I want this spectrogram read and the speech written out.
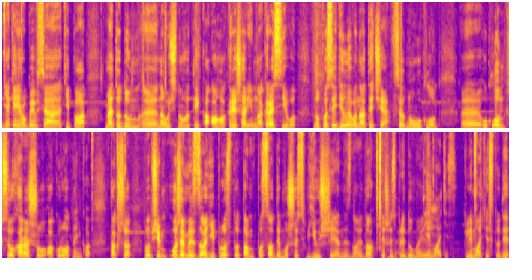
який робився типа, методом е, научного тика. Ага, криша рівна, красиво. Ну посиділи, вона тече. Все одно уклон. Е, уклон, все хорошо, акуратненько. Так що, в общем, може ми ззаді просто там посадимо щось в'юще, я не знаю, да? Ти щось придумаєш? Кліматіс. Кліматіс туди.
